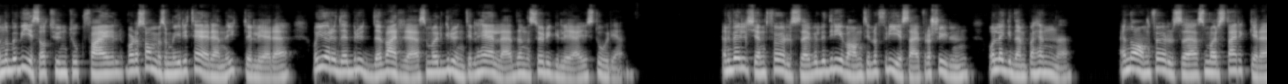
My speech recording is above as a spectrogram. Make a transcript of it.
Men å bevise at hun tok feil, var det samme som å irritere henne ytterligere og gjøre det bruddet verre som var grunnen til hele denne sørgelige historien. En velkjent følelse ville drive ham til å fri seg fra skylden og legge den på henne. En annen følelse, som var sterkere,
